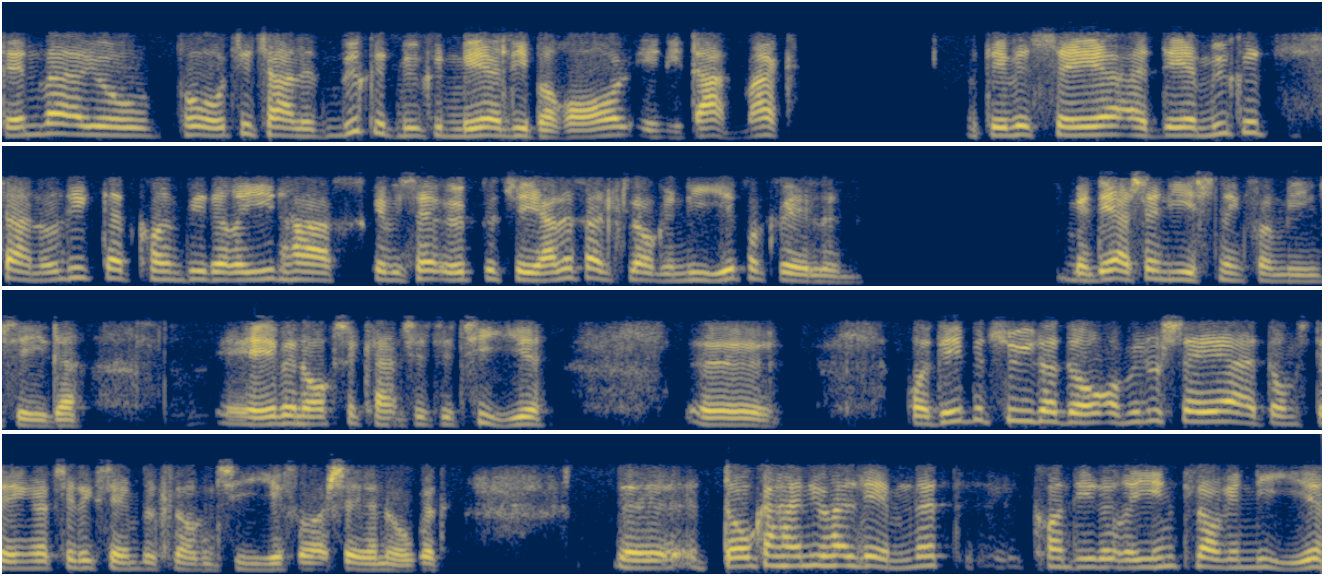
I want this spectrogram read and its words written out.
den var jo på 80-talet mycket, mycket mere liberal end i Danmark. Og det vil sige, at det er mycket sannolikt, at konditoriet har, skal vi sige, øppet til i alle fald klokken 9 på kvällen. Men det er altså en gissning fra min side. Även også kanskje til 10. Øh, og det betyder dog, om vi nu siger, at de stänger til eksempel klokken 10, for at sige noget, øh, då kan han jo have lämnet konditorien klokken 9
